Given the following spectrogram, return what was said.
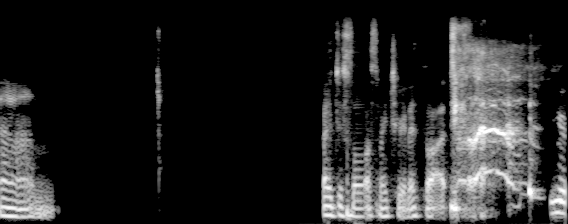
Um, I just lost my train of thought. your,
